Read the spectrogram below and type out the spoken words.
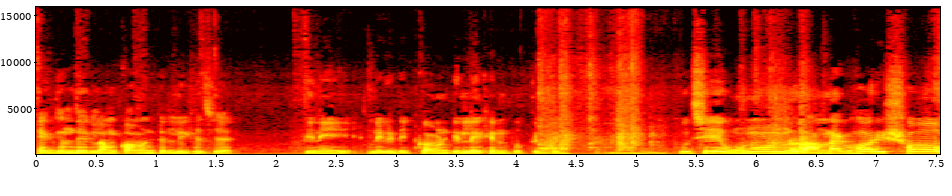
একজন দেখলাম কমেন্টে লিখেছে তিনি নেগেটিভ কমেন্টই লেখেন প্রত্যেকদিন। বলছে উনুন রান্নাঘর সব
